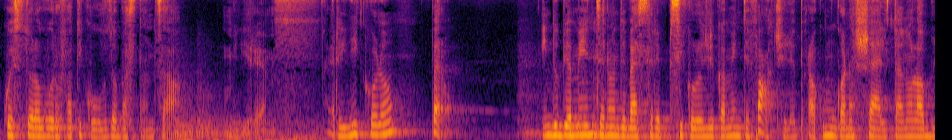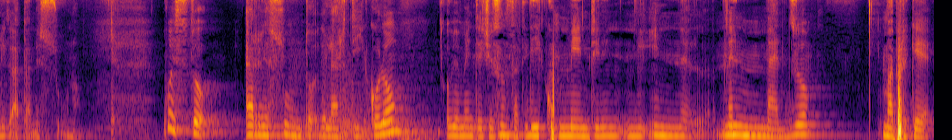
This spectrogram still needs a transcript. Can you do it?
questo lavoro faticoso abbastanza, come dire, ridicolo, però Indubbiamente non deve essere psicologicamente facile, però comunque è una scelta, non l'ha obbligata a nessuno. Questo è il riassunto dell'articolo, ovviamente ci sono stati dei commenti in, in, nel mezzo, ma perché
